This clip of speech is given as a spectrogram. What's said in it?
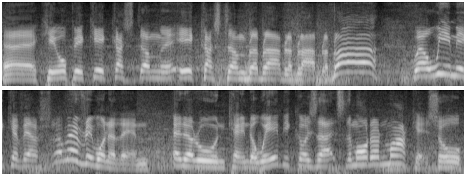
uh, KOP, K custom, A custom, blah, blah, blah, blah, blah, blah. Well, we make a version of every one of them in our own kind of way because that's the modern market. So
